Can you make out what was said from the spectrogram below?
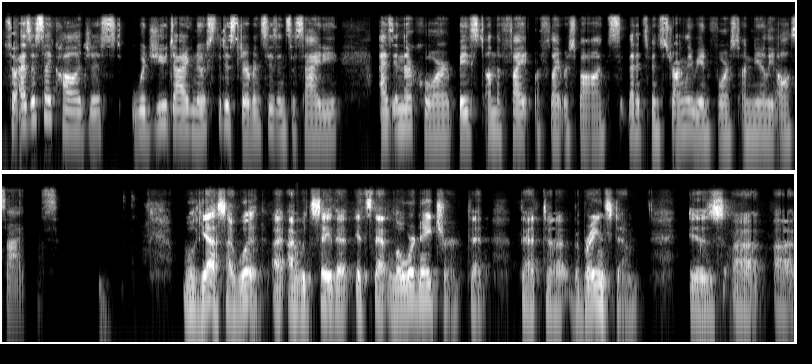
So, as a psychologist, would you diagnose the disturbances in society as in their core based on the fight or flight response that it's been strongly reinforced on nearly all sides? Well, yes, I would. I, I would say that it's that lower nature that that uh, the brainstem is uh, uh,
